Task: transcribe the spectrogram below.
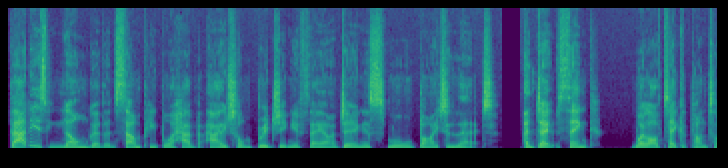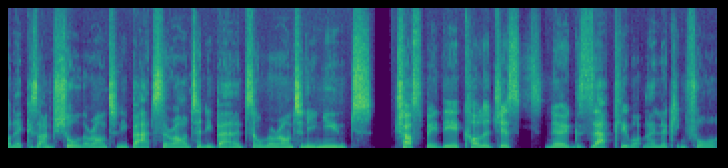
That is longer than some people have out on bridging if they are doing a small buy to let. And don't think, well, I'll take a punt on it because I'm sure there aren't any bats, there aren't any birds, or there aren't any newts. Trust me, the ecologists know exactly what they're looking for.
